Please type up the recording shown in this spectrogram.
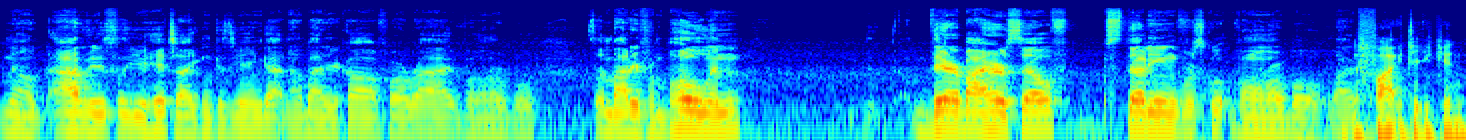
you know, obviously you're hitchhiking because you ain't got nobody to call for a ride. Vulnerable. Somebody from Poland, there by herself, studying for school. Vulnerable. the fact that he can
